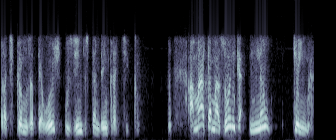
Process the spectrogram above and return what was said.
praticamos até hoje, os índios também praticam. A mata amazônica não queima.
